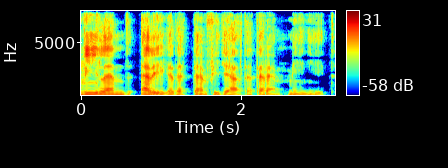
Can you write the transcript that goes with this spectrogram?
Wieland elégedetten figyelte teremtményét.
